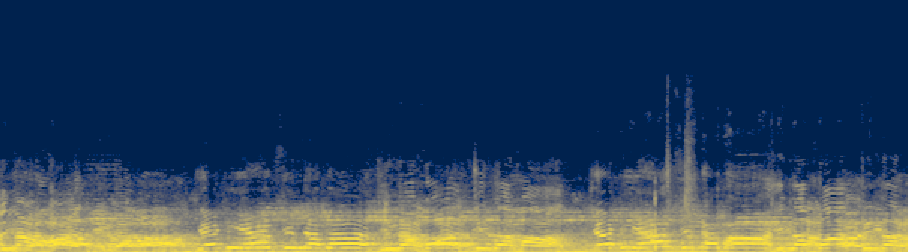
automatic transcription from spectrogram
जिंदाबाद। जिंदाबाद जिंदाबाद। जिंदाबाद। जिंदाबाद। जिंदाबाद जिंदाबाद।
